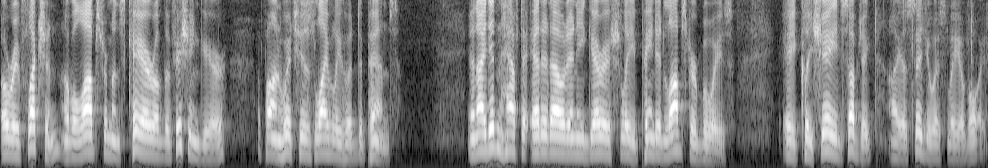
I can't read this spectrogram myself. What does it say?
a reflection of a lobsterman's care of the fishing gear upon which his livelihood depends. And I didn't have to edit out any garishly painted lobster buoys, a cliched subject I assiduously avoid.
